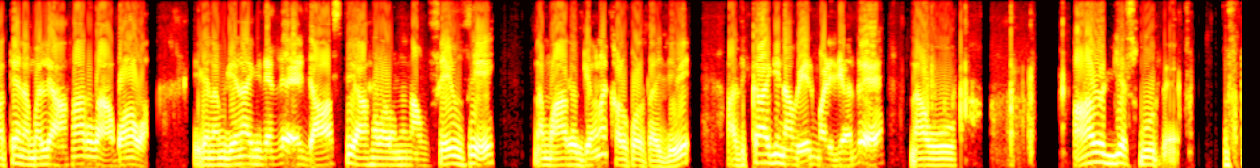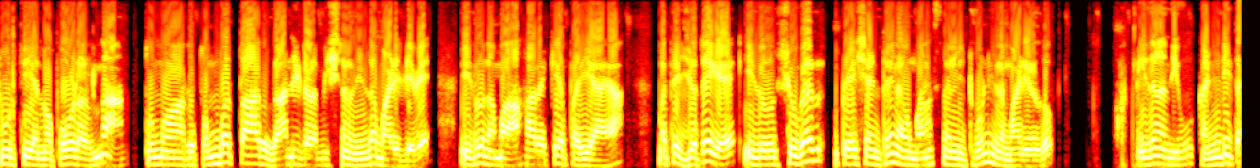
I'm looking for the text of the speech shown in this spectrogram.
ಮತ್ತೆ ನಮ್ಮಲ್ಲಿ ಆಹಾರದ ಅಭಾವ. ಈಗ ನಮ್ಗೆ ಏನಾಗಿದೆ ಅಂದ್ರೆ ಜಾಸ್ತಿ ಆಹಾರವನ್ನು ನಾವು ಸೇವಿಸಿ ನಮ್ಮ ಆರೋಗ್ಯವನ್ನ ಕಳ್ಕೊಳ್ತಾ ಇದ್ದೀವಿ. ಅದಕ್ಕಾಗಿ ನಾವು ಏನ್ ಮಾಡಿದೀವಿ ಅಂದ್ರೆ ನಾವು ಆರೋಗ್ಯ ಸ್ಫೂರ್ತಿ ಸ್ಫೂರ್ತಿ ಅನ್ನೋ ಪೌಡರ್ನ ಸುಮಾರು ತೊಂಬತ್ತಾರು ಧಾನ್ಯಗಳ ಮಿಶ್ರಣದಿಂದ ಮಾಡಿದ್ದೇವೆ. ಇದು ನಮ್ಮ ಆಹಾರಕ್ಕೆ ಪರ್ಯಾಯ. ಮತ್ತೆ ಜೊತೆಗೆ ಇದು ಶುಗರ್ ಪೇಷಂಟ್ ನಾವು ಮನಸ್ಸಿನಲ್ಲಿ ಇಟ್ಕೊಂಡು ಇದನ್ನ ಮಾಡಿರೋದು. ಇದನ್ನ ನೀವು ಖಂಡಿತ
